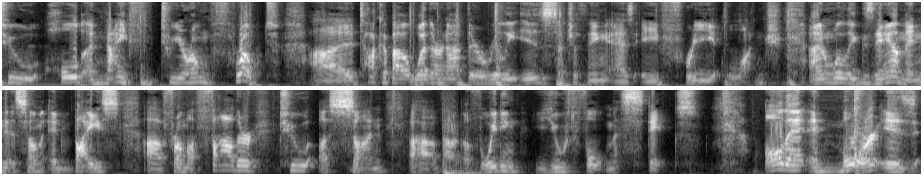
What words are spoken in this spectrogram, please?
to hold a knife to your own throat, uh, talk about whether or not there really is such a thing as a free lunch, and we'll examine some advice uh, from a father to a son uh, about avoiding youthful mistakes. All that and more is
